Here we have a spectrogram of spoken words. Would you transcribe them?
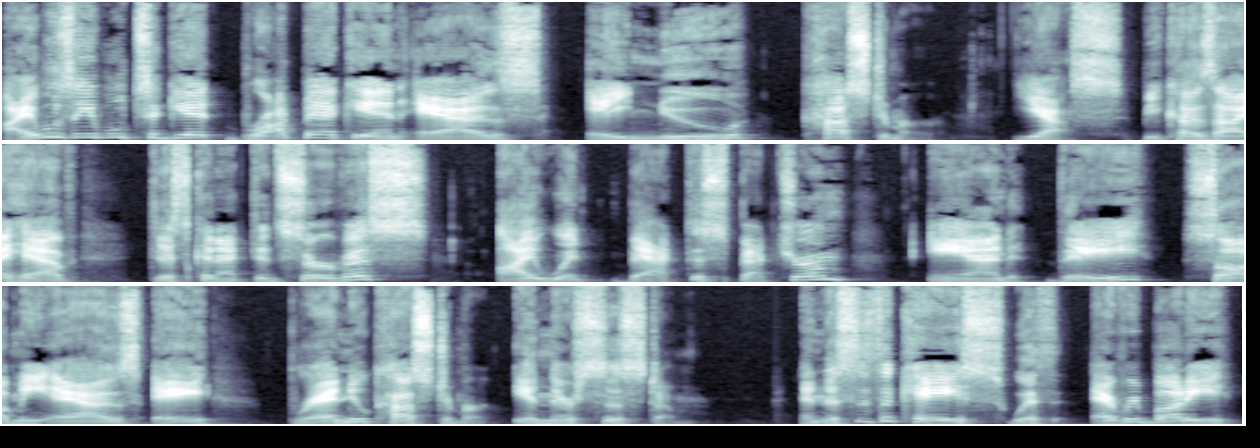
I was able to get brought back in as a new customer. Yes, because I have disconnected service, I went back to Spectrum and they saw me as a brand new customer in their system. And this is the case with everybody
